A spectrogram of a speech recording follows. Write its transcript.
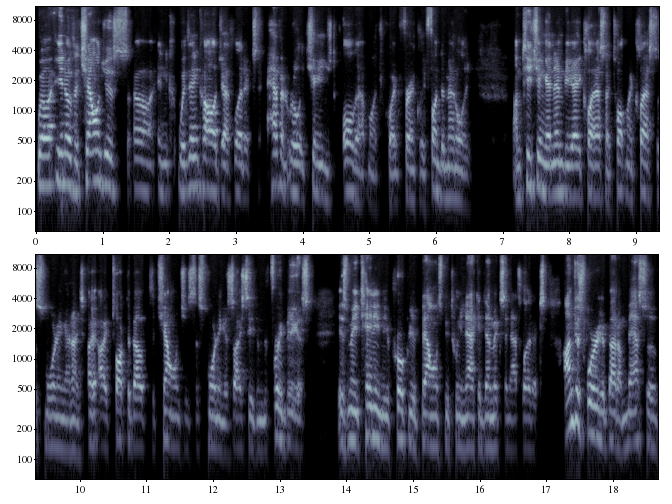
Well, you know, the challenges uh, in, within college athletics haven't really changed all that much, quite frankly, fundamentally. I'm teaching an MBA class. I taught my class this morning and I, I, I, talked about the challenges this morning as I see them. The three biggest is maintaining the appropriate balance between academics and athletics. I'm just worried about a massive,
